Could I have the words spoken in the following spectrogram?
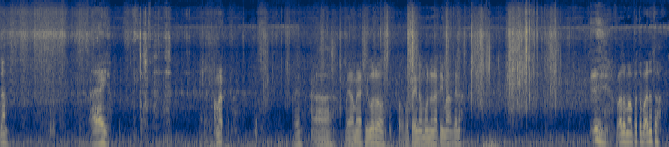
Lang. Ay. Pangat. Ayun. Ah, maya maya siguro papatayin na muna natin yung makina. Eh, para mapataba na to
